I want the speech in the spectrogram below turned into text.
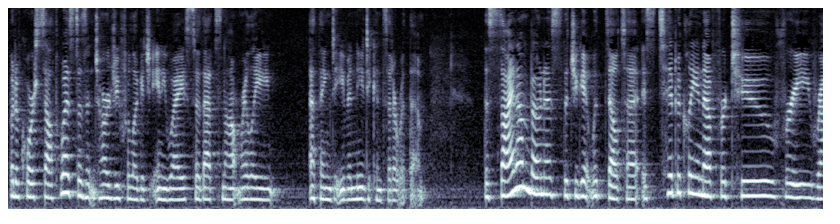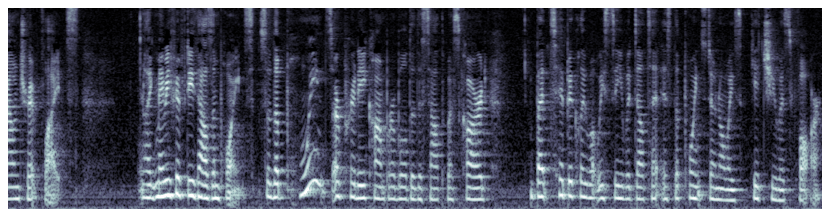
But of course, Southwest doesn't charge you for luggage anyway, so that's not really a thing to even need to consider with them. The sign on bonus that you get with Delta is typically enough for two free round trip flights, like maybe 50,000 points. So the points are pretty comparable to the Southwest card, but typically what we see with Delta is the points don't always get you as far.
